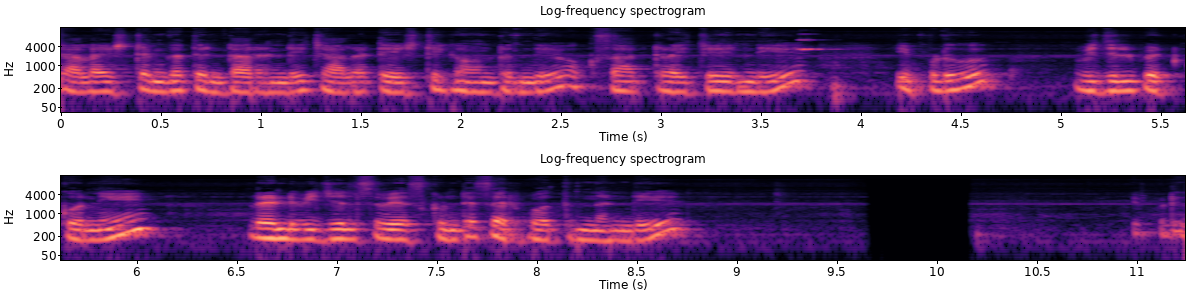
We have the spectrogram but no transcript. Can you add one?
చాలా ఇష్టంగా తింటారండి. చాలా టేస్టీగా ఉంటుంది. ఒకసారి ట్రై చేయండి. ఇప్పుడు విజిల్ పెట్టుకొని రెండు విజిల్స్ వేసుకుంటే సరిపోతుందండి. ఇప్పుడు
